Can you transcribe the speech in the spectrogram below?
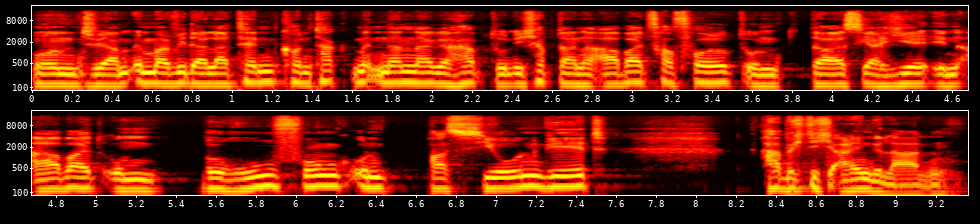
und wir haben immer wieder latent Kontakt miteinander gehabt und ich habe deine Arbeit verfolgt und da es ja hier in Arbeit um Berufung und Passion geht, habe ich dich eingeladen.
